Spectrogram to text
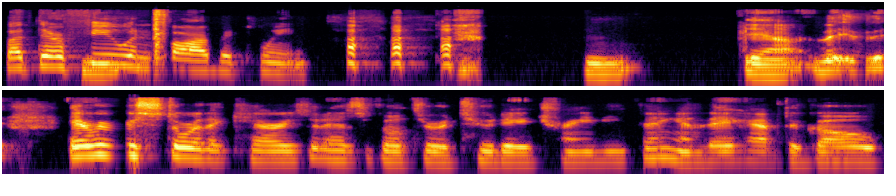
But they're few and far between. Mm. Yeah, they, they- every store that carries it has to go through a two-day training thing, and they have to go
